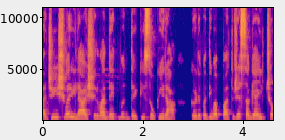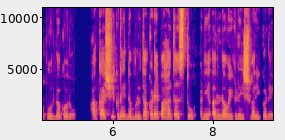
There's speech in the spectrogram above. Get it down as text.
आजी ईश्वरीला आशीर्वाद देत म्हणते की सुखी राहा. गणपती बाप्पा तुझ्या सगळ्या इच्छा पूर्ण करो. आकाश इकडे नम्रताकडे पाहत असतो आणि अर्णव इकडे ईश्वरीकडे.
